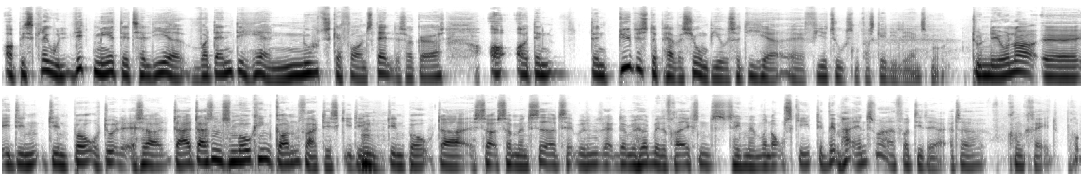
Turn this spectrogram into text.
og beskrive lidt mere detaljeret, hvordan det her nu skal foranstaltes og gøres. Og, og den, den dybeste perversion bliver jo så de her øh, 4.000 forskellige læringsmål. Du nævner øh, i din, din bog, du, altså, der, der er sådan en smoking gun faktisk i din, mm. din bog, der, så, så man sidder til, da man hørte Mette Frederiksen, så tænkte man, hvornår skete det? Hvem har ansvaret for de der, altså konkret? Prøv,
